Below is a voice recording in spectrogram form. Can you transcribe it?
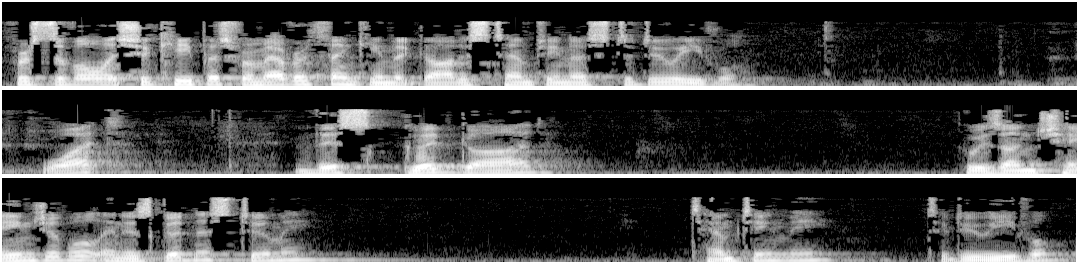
First of all, it should keep us from ever thinking that God is tempting us to do evil. What? This good God, who is unchangeable in his goodness to me, tempting me to do evil?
